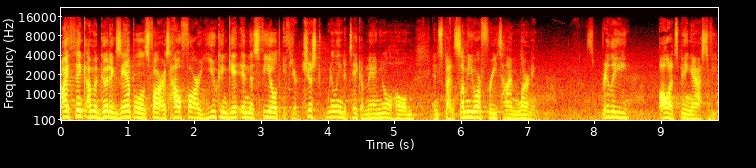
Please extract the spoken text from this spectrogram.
I think I'm a good example as far as how far you can get in this field if you're just willing to take a manual home and spend some of your free time learning. It's really all that's being asked of you.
